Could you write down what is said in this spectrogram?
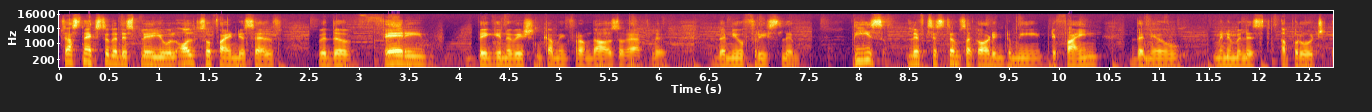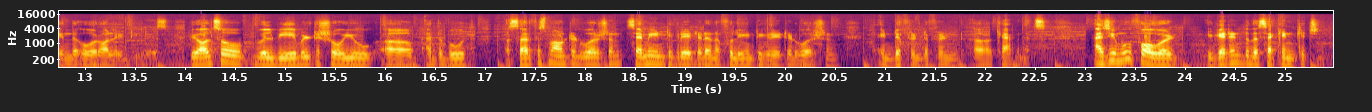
Just next to the display, you will also find yourself with the very big innovation coming from the House of Hafele, the new Free Slim. These lift systems, according to me, define the new minimalist approach in the overall interiors. We also will be able to show you uh, at the booth a surface mounted version, semi-integrated and a fully integrated version in different different uh, cabinets. As you move forward, you get into the second kitchen.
